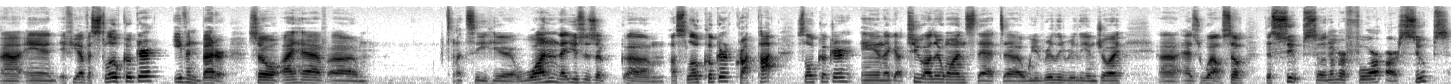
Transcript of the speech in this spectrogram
Uh, and if you have a slow cooker, even better. So I have, um, let's see here, one that uses a, um, a slow cooker, crock pot slow cooker, and I got two other ones that uh, we really, really enjoy uh, as well. So the soups. So number four are soups.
